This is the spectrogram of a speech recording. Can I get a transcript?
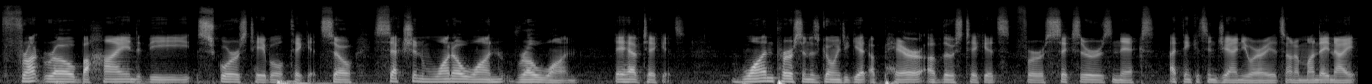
front row behind the scores table tickets. So section 101, row 1, they have tickets. One person is going to get a pair of those tickets for Sixers Knicks. I think it's in January. It's on a Monday night.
